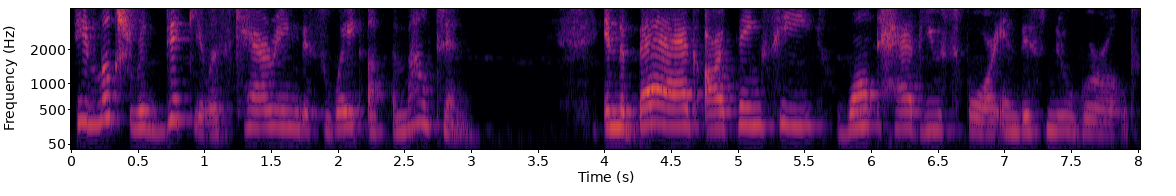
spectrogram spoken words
He looks ridiculous carrying this weight up the mountain. In the bag are things he won't have use for in this new world.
